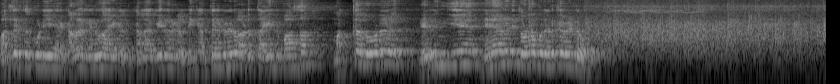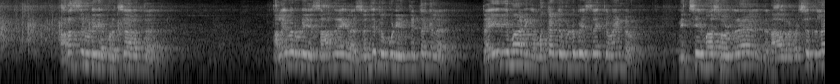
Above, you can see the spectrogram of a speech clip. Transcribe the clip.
வந்திருக்கக்கூடிய கல நிர்வாகிகள் கல வீரர்கள் நீங்க அத்தனை பேரும் அடுத்த ஐந்து மாசம் மக்களோடு நெருங்கிய நேரடி தொடர்பில் இருக்க வேண்டும். அரசனுடைய பிரச்சாரத்தை தலைவருடைய சாதனைகளை செஞ்சிருக்கக்கூடிய திட்டங்களை தைரியமா நீங்க மக்கள்கிட்ட கொண்டு போய் சேர்க்க வேண்டும். நிச்சயமா சொல்றேன். இந்த நாலரை வருஷத்துல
